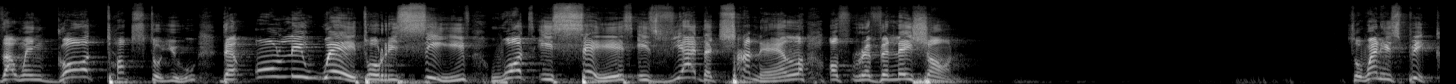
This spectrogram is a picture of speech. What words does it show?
that when God talks to you, the only way to receive what He says is via the channel of revelation. So when He speak,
